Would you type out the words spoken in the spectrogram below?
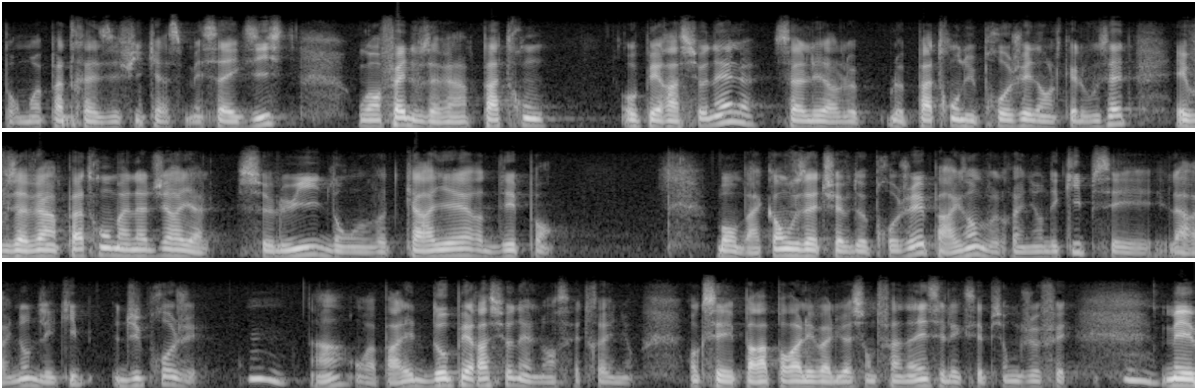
pour moi pas très efficaces, mais ça existe, où en fait vous avez un patron opérationnel, c'est-à-dire le, patron du projet dans lequel vous êtes, et vous avez un patron managérial, celui dont votre carrière dépend. Bon, bah, quand vous êtes chef de projet, par exemple, votre réunion d'équipe, c'est la réunion de l'équipe du projet. Mmh. Hein, on va parler d'opérationnel dans cette réunion. Donc c'est par rapport à l'évaluation de fin d'année, c'est l'exception que je fais. Mmh. Mais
